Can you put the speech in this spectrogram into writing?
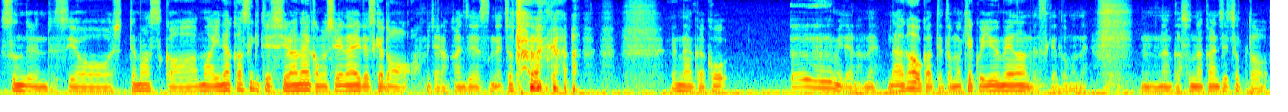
住んでるんですよ。知ってますか？まあ田舎すぎて知らないかもしれないですけどみたいな感じですね。ちょっとなんか なんかこうーみたいなね。長岡って言っても結構有名なんですけどもね、うん、なんかそんな感じでちょっと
